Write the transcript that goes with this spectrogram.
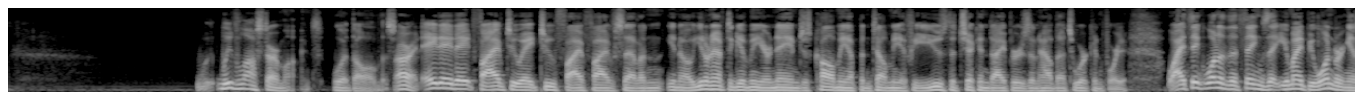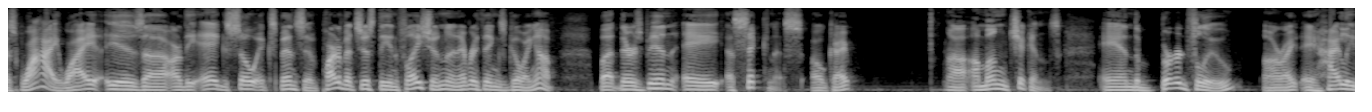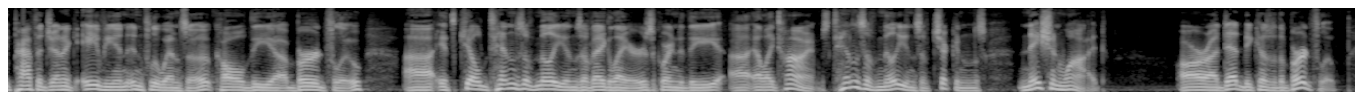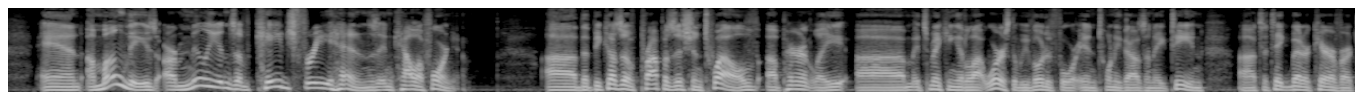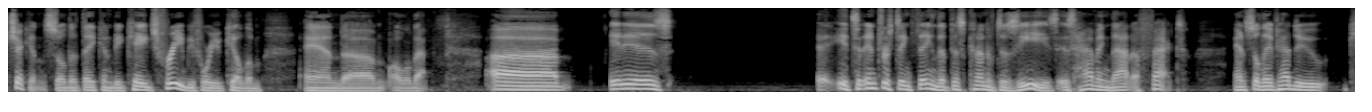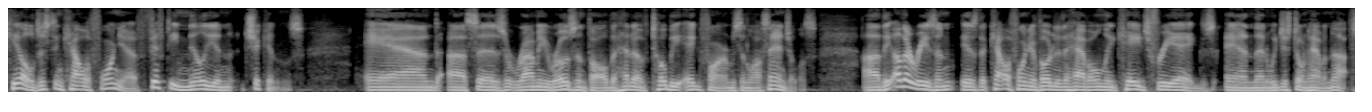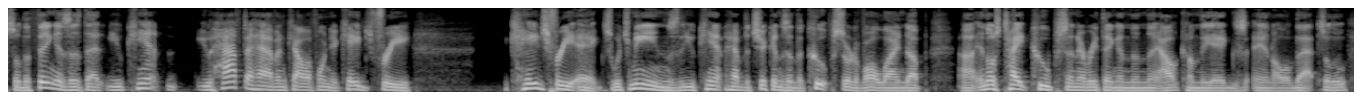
we've lost our minds with all of this. All right, 888-528-2557. You know, you don't have to give me your name. Just call me up and tell me if you use the chicken diapers and how that's working for you. Well, I think one of the things that you might be wondering is why? Why is uh, are the eggs so expensive? Part of it's just the inflation and everything's going up. But there's been a, a sickness, okay, uh, among chickens. And the bird flu, all right, a highly pathogenic avian influenza called the uh, bird flu, uh, it's killed tens of millions of egg layers, according to the uh, LA Times. Tens of millions of chickens nationwide are uh, dead because of the bird flu. And among these are millions of cage free hens in California. uh, that because of Proposition 12, apparently um, it's making it a lot worse that we voted for in 2018 uh, to take better care of our chickens so that they can be cage free before you kill them and uh, all of that. Uh, it is. It's an interesting thing that this kind of disease is having that effect. And so they've had to kill, just in California, 50 million chickens and uh, says Rami Rosenthal, the head of Toby Egg Farms in Los Angeles. Uh, the other reason is that California voted to have only cage-free eggs, and then we just don't have enough. So the thing is, is that you can't, you have to have in California cage-free, cage-free eggs, which means that you can't have the chickens in the coops sort of all lined up uh, in those tight coops and everything, and then the, out come the eggs and all of that. So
